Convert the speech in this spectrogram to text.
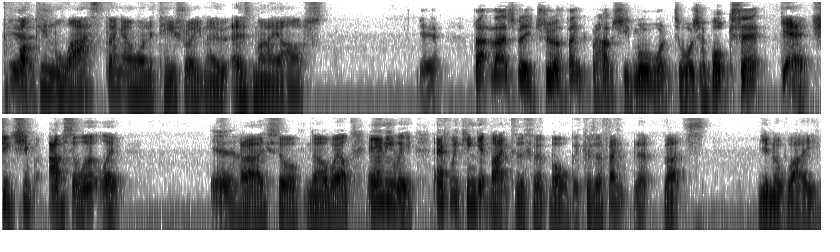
The Yes. fucking last thing I want to taste right now is my arse. Yeah. That that's very true. I think perhaps she'd more want to watch a box set. Yeah, she, she, absolutely. Yeah. Uh, so, no, well, anyway, if we can get back to the football, because I think that that's, you know, why.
